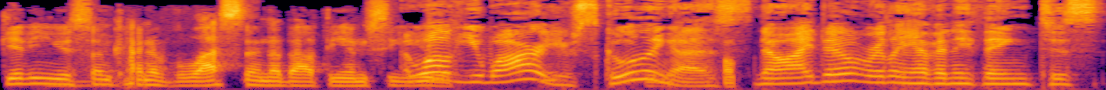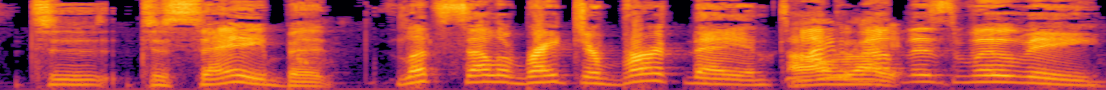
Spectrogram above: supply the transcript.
giving you some kind of lesson about the MCU. Well, you are. You're schooling us. No, I don't really have anything to to to say, but let's celebrate your birthday and talk right. about this movie.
